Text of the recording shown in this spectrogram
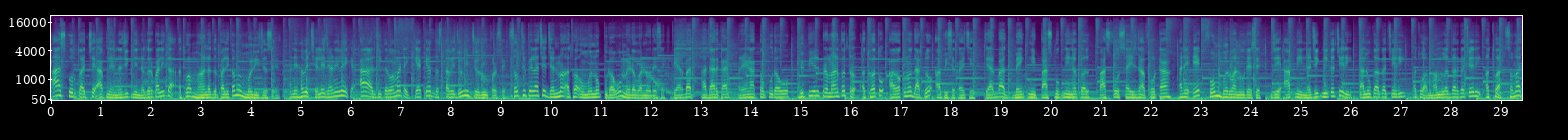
આ સ્કોર કાર્ડ છે આપને નજીકની નગરપાલિકા અથવા મહાનગરપાલિકામાં મળી જશે. અને હવે છેલ્લે જાણી લઈએ કે આ અરજી કરવા માટે કયા કયા દસ્તાવેજોની જરૂર પડશે. સૌથી પહેલા છે જન્મ અથવા ઉંમરનો પુરાવો મેળવવાનો રહેશે. ત્યારબાદ આધાર કાર્ડ, રહેણાંકનો પુરાવો બીપીએલ પ્રમાણપત્ર અથવા તો આવકનો દાખલો આપી શકાય છે. ત્યારબાદ બેંકની પાસબુકની નકલ, પાસપોર્ટ સાઇઝના ફોટા અને એક ફોર્મ ભરવાનું રહેશે, જે આપની નજીકની કચેરી, તાલુકા કચેરી અથવા મામલતદાર કચેરી અથવા સમાજ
